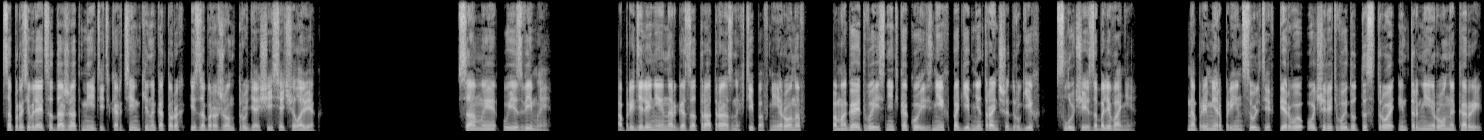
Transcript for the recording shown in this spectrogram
сопротивляется даже отметить картинки, на которых изображен трудящийся человек. Самые уязвимые. Определение энергозатрат разных типов нейронов помогает выяснить, какой из них погибнет раньше других в случае заболевания. Например, при инсульте в первую очередь выйдут из строя интернейроны коры.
